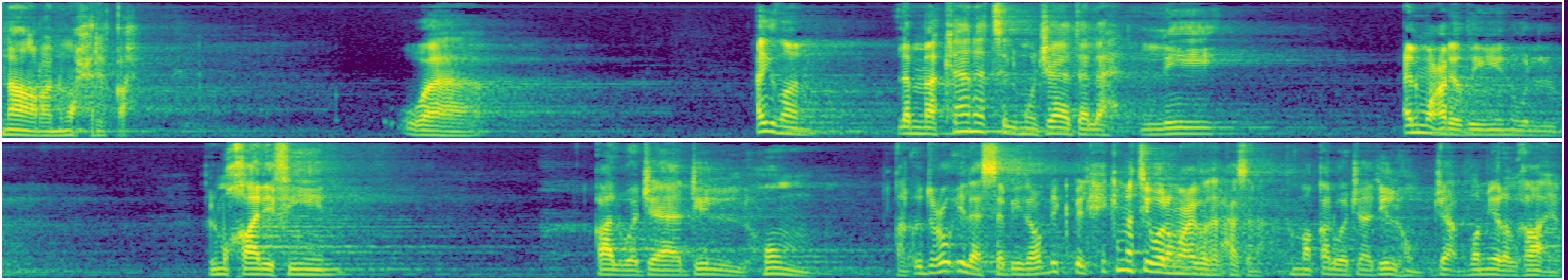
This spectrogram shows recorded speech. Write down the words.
نارا محرقة. وأيضا لما كانت المجادلة للمعرضين والمخالفين قال وجادلهم قال ادعو إلى سبيل ربك بالحكمة والموعظة الحسنة. ثم قال وجادلهم جاء ضمير الغائب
